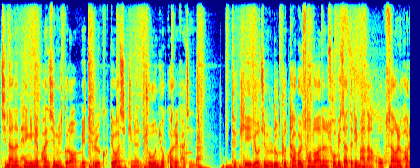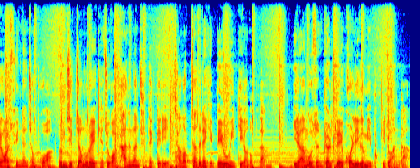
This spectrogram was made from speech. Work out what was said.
지나는 행인의 관심을 끌어 매출을 극대화시키는 좋은 효과를 가진다. 특히 요즘 루프탑을 선호하는 소비자들이 많아 옥상을 활용할 수 있는 점포와 음식점으로의 개조가 가능한 주택들이 창업자들에게 매우 인기가 높다. 이러한 곳은 별도의 권리금이 붙기도 한다.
